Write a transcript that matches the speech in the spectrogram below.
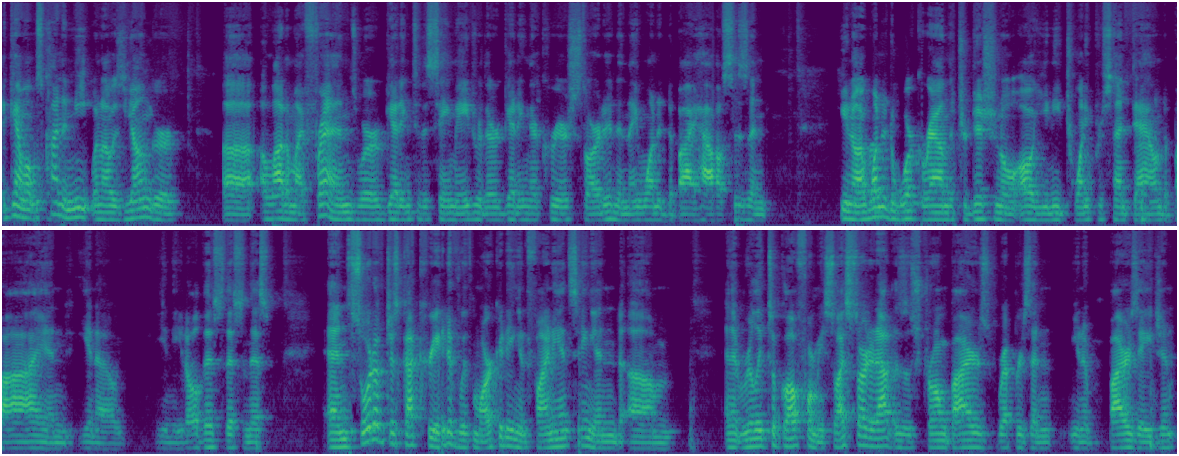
again, what was kind of neat when I was younger uh, a lot of my friends were getting to the same age where they're getting their career started and they wanted to buy houses. And you know i wanted to work around the traditional oh you need 20% down to buy and you know you need all this this and this. And sort of just got creative with marketing and financing and um, and it really took off for me. So i started out as a strong buyers represent you know buyers agent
